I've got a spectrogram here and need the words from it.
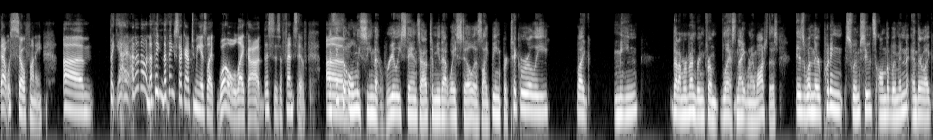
That was so funny. Um but yeah, I I don't know. Nothing nothing stuck out to me as like, whoa, like uh this is offensive. i think the Um, only scene that really stands out to me that way still is like being particularly like mean that i'm remembering from last night when i watched this is when they're putting swimsuits on the women and they're like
